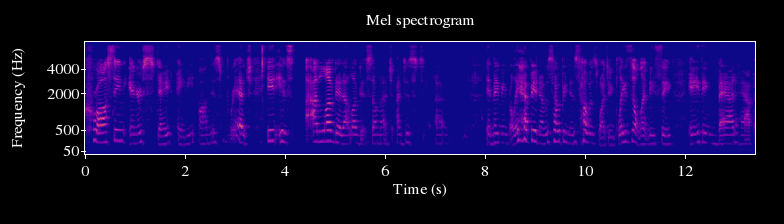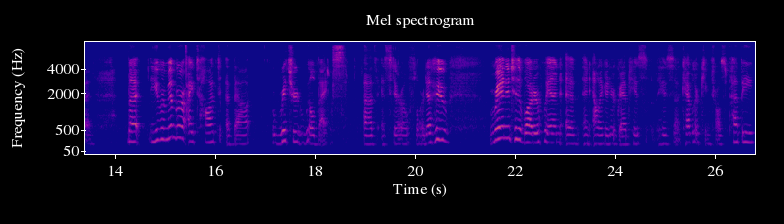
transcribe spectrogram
crossing Interstate 80 on this bridge. It is, I loved it. I loved it so much. I just, uh, it made me really happy, and I was hoping as I was watching, please don't let me see anything bad happen. But you remember I talked about Richard Wilbanks of Estero, Florida, who ran into the water when a, an alligator grabbed his his uh, Cavalier King Charles puppy,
